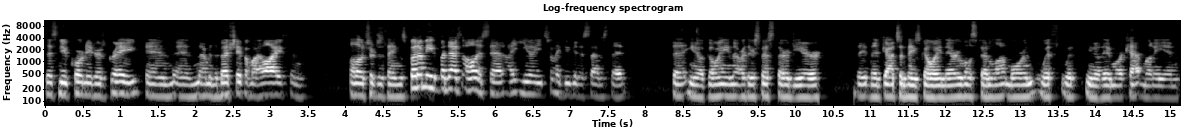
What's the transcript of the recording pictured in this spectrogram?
this new coordinator is great, and and I'm in the best shape of my life, and all those sorts of things. But I mean, but that's all that said. I you know you certainly do get a sense that that you know going into Arthur Smith's third year, they they've got some things going. They're able to spend a lot more with with you know they have more cap money, and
